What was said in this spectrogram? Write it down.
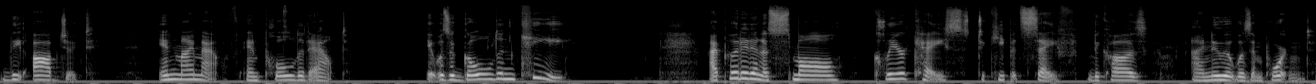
the object in my mouth and pulled it out. It was a golden key. I put it in a small, clear case to keep it safe because I knew it was important.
